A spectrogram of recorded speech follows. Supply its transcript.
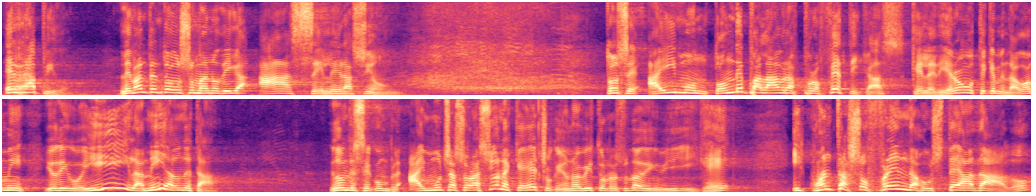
Es rápido. Levanten todos su mano, diga aceleración. Entonces, hay un montón de palabras proféticas que le dieron a usted que me han dado a mí. Yo digo, ¿y la mía dónde está? ¿Dónde se cumple? Hay muchas oraciones que he hecho que yo no he visto el resultado. ¿y qué? ¿Y cuántas ofrendas usted ha dado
